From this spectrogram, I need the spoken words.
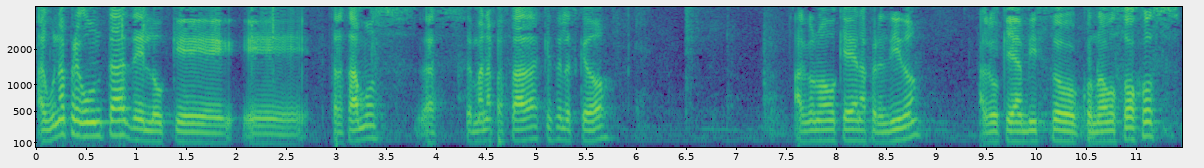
¿Alguna pregunta de lo que eh, tratamos la semana pasada? ¿Qué se les quedó? ¿Algo nuevo que hayan aprendido? ¿Algo que hayan visto con nuevos ojos?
